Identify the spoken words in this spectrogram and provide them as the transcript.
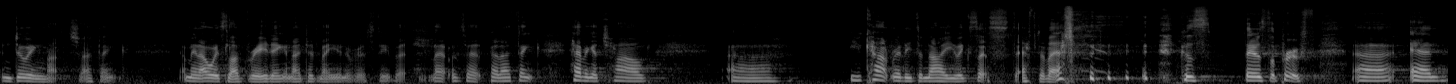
in doing much, I think. I mean, I always loved reading, and I did my university, but that was it. But I think having a child, uh, you can't really deny you exist after that, because there's the proof. Uh, and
